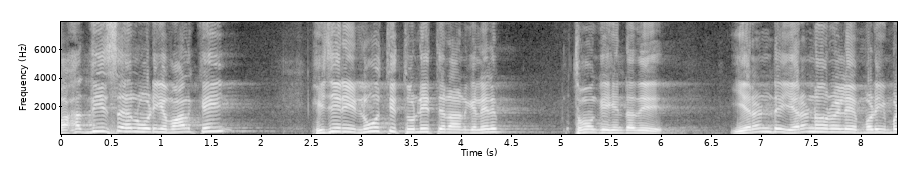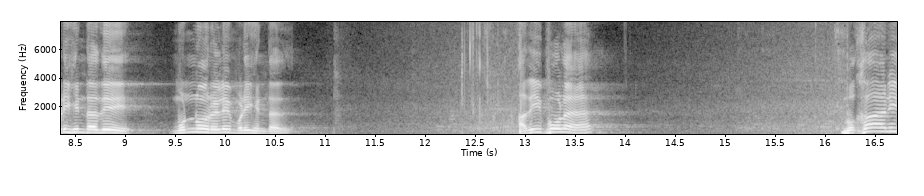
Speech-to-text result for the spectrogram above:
மஹதீசர்களுடைய வாழ்க்கை ஹிஜிரி நூற்றி தொண்ணூற்றி நான்கிலே துவங்குகின்றது. இரண்டு இரநூறிலே முடி முடிகின்றது. முன்னூறிலே முடிகின்றது. அதே போல புகாரி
